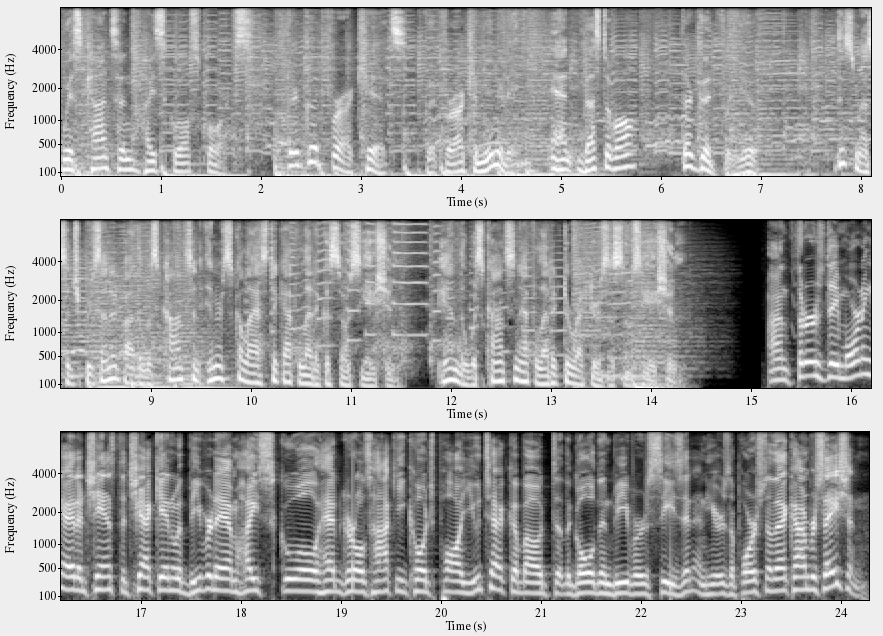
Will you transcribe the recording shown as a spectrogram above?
Wisconsin High School Sports. They're good for our kids, good for our community, and best of all, they're good for you. This message presented by the Wisconsin Interscholastic Athletic Association and the Wisconsin Athletic Directors Association. On Thursday morning, I had a chance to check in with Beaver Dam High School head girls hockey coach Paul Utecht about the Golden Beavers season, and here's a portion of that conversation.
